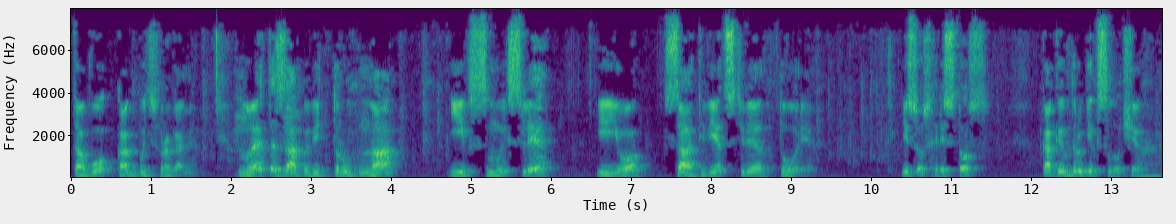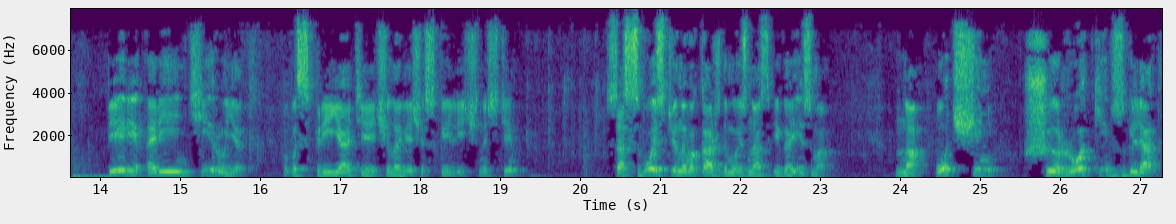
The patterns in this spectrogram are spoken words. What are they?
того, как быть с врагами. Но эта заповедь трудна и в смысле ее соответствия Торе. Иисус Христос, как и в других случаях, переориентирует восприятие человеческой личности со свойственного каждому из нас эгоизма на очень широкий взгляд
